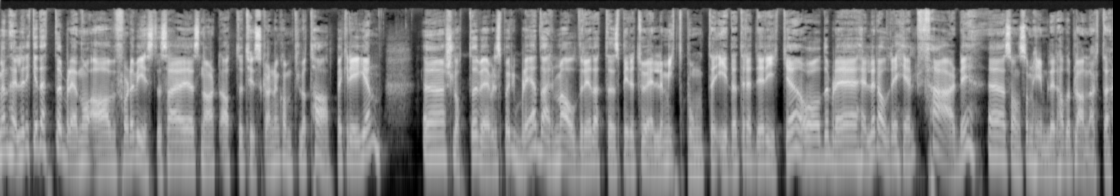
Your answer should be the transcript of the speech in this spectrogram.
men heller ikke dette ble noe av, for det viste seg snart at tyskerne kom til å tape krigen. Uh, slottet Wevelsburg ble dermed aldri dette spirituelle midtpunktet i Det tredje riket, og det ble heller aldri helt ferdig, uh, sånn som Himmler hadde planlagt det.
